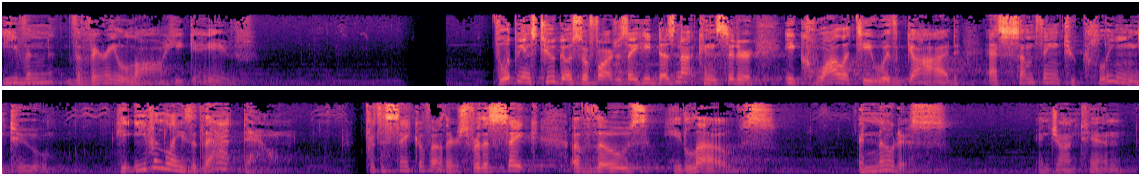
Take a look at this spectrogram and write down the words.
Even the very law he gave Philippians 2 goes so far as to say he does not consider equality with God as something to cling to. He even lays that down for the sake of others, for the sake of those he loves. And notice in John 10,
